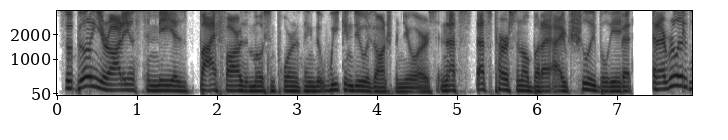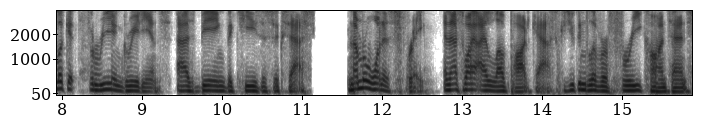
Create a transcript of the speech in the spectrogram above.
So building your audience to me is by far the most important thing that we can do as entrepreneurs. And that's that's personal, but I, I truly believe it. And I really look at three ingredients as being the keys to success. Number one is free. And that's why I love podcasts, because you can deliver free content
